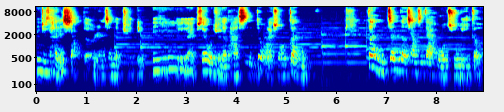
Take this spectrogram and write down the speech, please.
嗯就是很小的人生的决定。嗯，对不对？所以我觉得它是对我来说更更真的像是在活出一个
